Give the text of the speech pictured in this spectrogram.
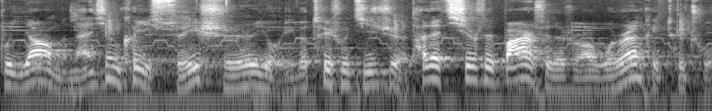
不一样的，男性可以随时有一个退出机制。他在七十岁、八十岁的时候，我仍然可以退出。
